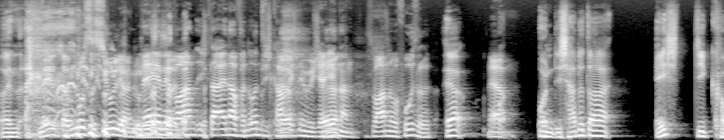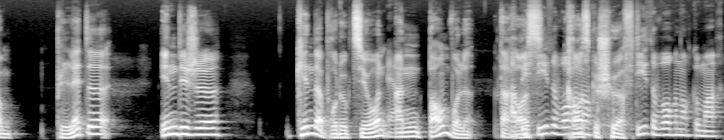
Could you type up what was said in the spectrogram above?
Und Nee, dann muss es Julian gewesen Nee, wir sein. waren, ich da einer von uns, ich kann mich nämlich erinnern. Es war nur Fussel. ja, Ja. Und ich hatte da echt die komplette indische Kinderproduktion Ja. an Baumwolle daraus diese Woche, noch, rausgeschürft. diese Woche noch gemacht.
